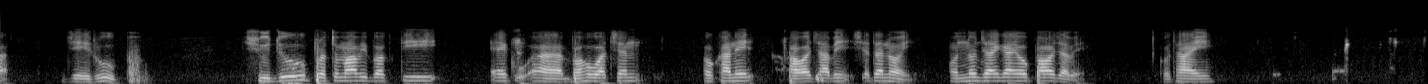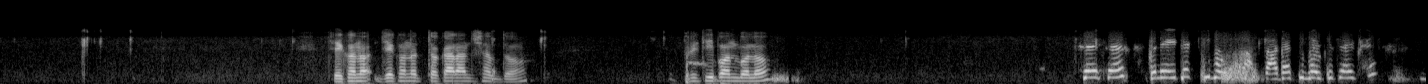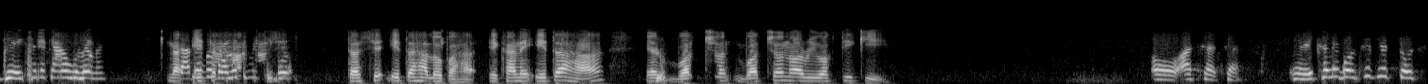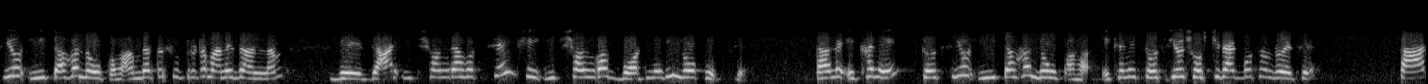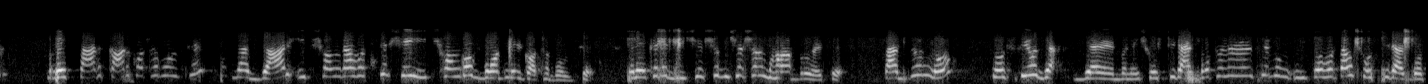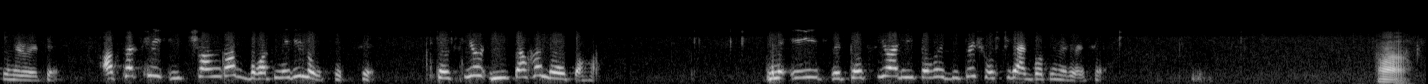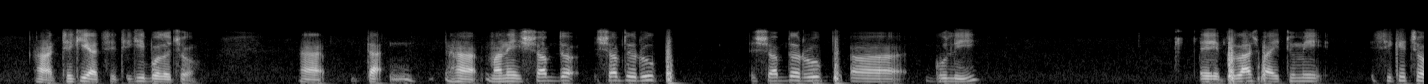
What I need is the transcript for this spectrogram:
যে রূপ, শুধু প্রথমা বিভক্তি এক বহুবচন ওখানে পাওয়া যাবে সেটা নয়। অন্য জায়গায়ও পাওয়া যাবে। কোথায়? যে কোনো যে কোনো তকারান্ত শব্দ। প্রীতিপন বলো। হ্যাঁ স্যার। মানে এটা কি বলছো দাদা কি বলতে চাইছে? যে এখানে কেন হলো না? তস্য এখানে এর বচ্চন বচ্চন আর বিভক্তি কি? ও আচ্ছা আচ্ছা। এখানে বলছে যে তস্য ইতহ লোপহ আমরা তো সূত্রটা মানে জানলাম যে যার ঈদ সংজ্ঞা হচ্ছে, সেই ঈদ সংজ্ঞক বর্ণেরই লোপ হচ্ছে। তাহলে এখানে তস্য তাহা লোপহ এখানে তস্য ষষ্ঠীর এক বচন রয়েছে। তার মানে তার কার কথা বলছে? না, যার ঈদ সংজ্ঞা হচ্ছে, সেই ঈদ সংজ্ঞক বর্ণের কথা বলছে। মানে এখানে বিশেষ বিশেষণ ভাব রয়েছে। তার জন্য ষষ্ঠীও মানে ষষ্ঠীর এক বচনে রয়েছে এবং ইতহটাও ষষ্ঠীর এক বচনে রয়েছে। অর্থাৎ সেই ঈদ সংজ্ঞক বর্ণেরই লোপ হচ্ছে। তস্য ইতহ লোপহ। মানে এই তস্য আর ইতহ দুটোই ষষ্ঠীর এক বচনে রয়েছে। হ্যাঁ হ্যাঁ ঠিকই আছে, ঠিকই বলেছ। হ্যাঁ হ্যাঁ মানে শব্দ শব্দ রূপ শব্দ রূপ গুলি এই পলাশ ভাই তুমি শিখেছ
